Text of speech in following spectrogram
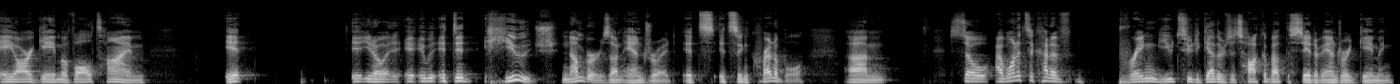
AR game of all time, it, it you know, it, it, it, did huge numbers on Android. It's it's incredible. Um, so I wanted to kind of bring you two together to talk about the state of Android gaming.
